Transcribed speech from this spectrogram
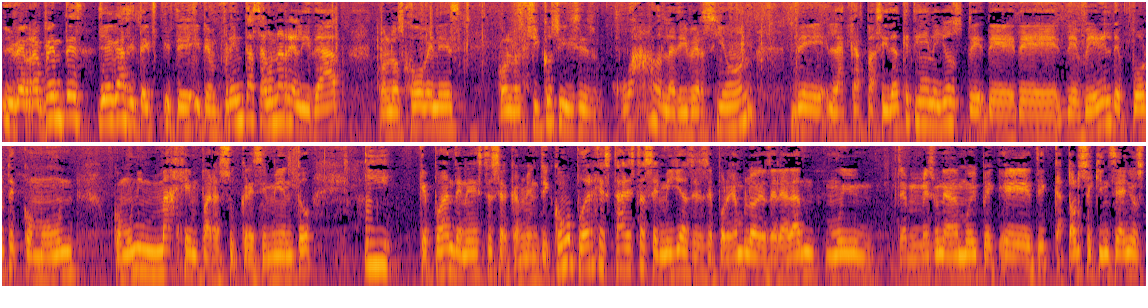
y de repente llegas y te, y te, y te enfrentas a una realidad con los jóvenes, con los chicos y dices, wow, la diversión de la capacidad que tienen ellos de, de, de, de ver el deporte como un como una imagen para su crecimiento y que puedan tener este acercamiento y cómo poder gestar estas semillas desde, por ejemplo, desde la edad muy, es una edad muy pequeña, de 14, 15 años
